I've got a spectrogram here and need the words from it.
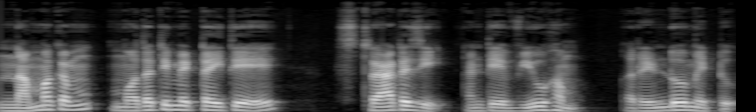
నమ్మకం మొదటి మెట్టయితే స్ట్రాటజీ అంటే వ్యూహం రెండో మెట్టు.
